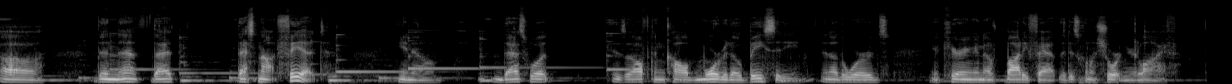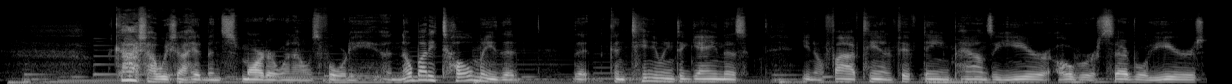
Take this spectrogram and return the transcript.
uh, then that that that's not fit. You know, that's what is often called morbid obesity. In other words, you're carrying enough body fat that it's going to shorten your life. Gosh, I wish I had been smarter when I was 40. Uh, nobody told me that that continuing to gain this, you know, 5, 10, 15 pounds a year over several years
